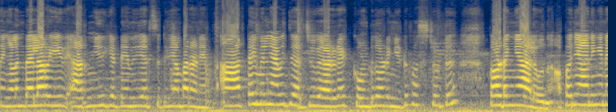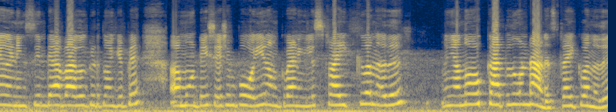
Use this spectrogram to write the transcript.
നിങ്ങൾ എന്തായാലും അറിയി അറിഞ്ഞിരിക്കട്ടെ എന്ന് വിചാരിച്ചിട്ട് ഞാൻ പറയണേ. ആ ടൈമിൽ ഞാൻ വിചാരിച്ചു വേറെ അക്കൗണ്ട് തുടങ്ങിയിട്ട് ഫസ്റ്റ് തൊട്ട് തുടങ്ങിയാലോ എന്ന് അപ്പോൾ ഞാനിങ്ങനെ ഏണിങ്സിന്റെ ആ ഭാഗമൊക്കെ എടുത്ത് നോക്കിയപ്പോൾ മോട്ടിവേഷൻ പോയി. നമുക്ക് വേണമെങ്കിൽ സ്ട്രൈക്ക് വന്നത് ഞാൻ നോക്കാത്തത് കൊണ്ടാണ് സ്ട്രൈക്ക് വന്നത്.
